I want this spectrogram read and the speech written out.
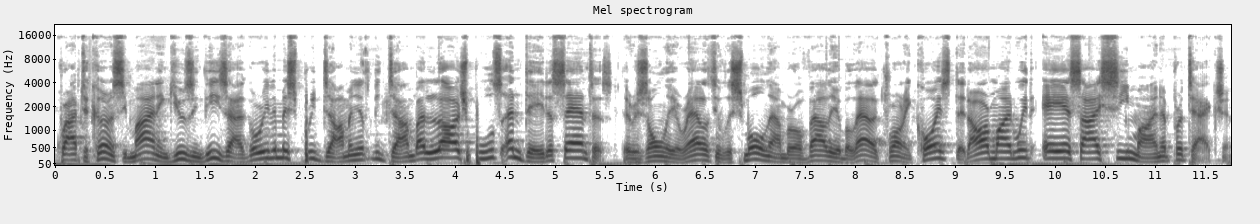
Cryptocurrency mining using this algorithm is predominantly done by large pools and data centers. There is only a relatively relatively small number of valuable electronic coins that are mined with ASIC miner protection,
